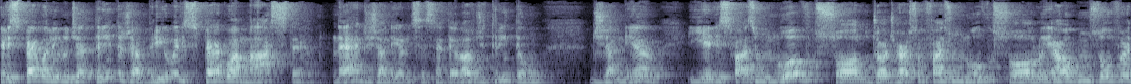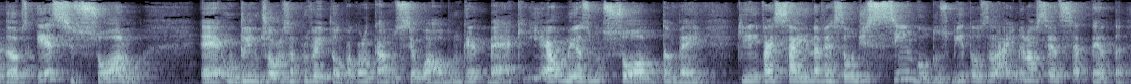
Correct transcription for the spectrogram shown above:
eles pegam ali no dia 30 de abril, eles pegam a Master, né, de janeiro de 69, de 31 de janeiro, e eles fazem um novo solo, George Harrison faz um novo solo e há alguns overdubs. Esse solo é, o Glyn Jones aproveitou para colocar no seu álbum Get Back e é o mesmo solo também que vai sair na versão de single dos Beatles lá em 1970,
